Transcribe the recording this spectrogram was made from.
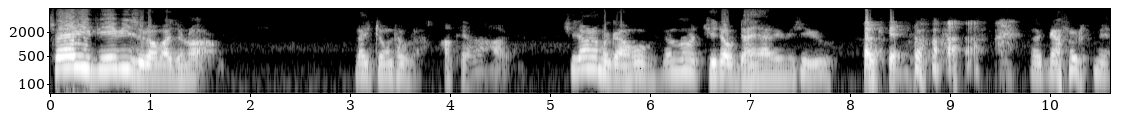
ဆွဲပြီးပြေးပြီးဆိုတော့မှကျွန်တော်လိုက်တွန်းထုတ်တာဟုတ်ကဲ့ပါဟုတ်ကဲ့ခြေတော့လည်းမကန်ဘူးကျွန်တော်ခြေတော့ဒဏ်ရာတွေမရှိဘူးဟုတ်ကဲ့အကံလို့လည်းမရ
